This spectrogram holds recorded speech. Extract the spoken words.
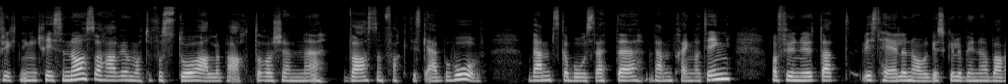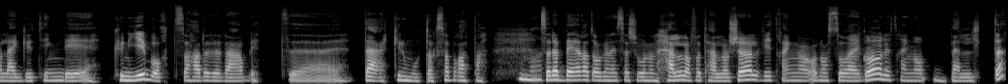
flyktningkrisen nå, så har vi jo måttet forstå alle parter og skjønne hva som faktisk er behov. Hvem skal bosette, hvem trenger ting, og funnet ut at hvis hele Norge skulle begynne å bare legge ut ting de kunne gi bort, så hadde det der blitt eh, Det er ikke noe mottaksapparat. Så det er bedre at organisasjonen heller forteller sjøl. Vi trenger, og nå så jeg i går, de trenger belte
